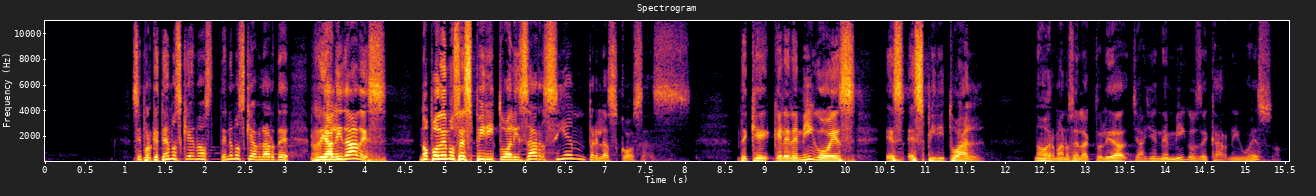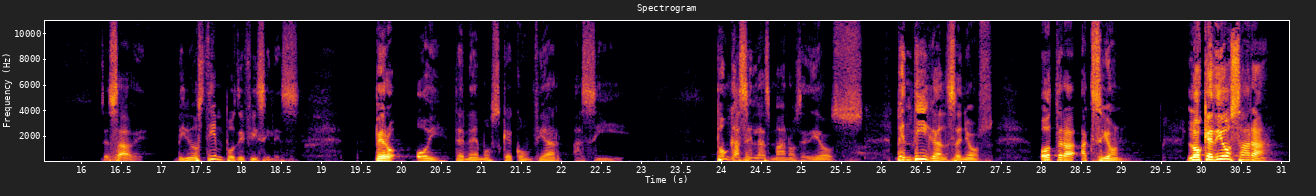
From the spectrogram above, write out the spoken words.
Sí, porque tenemos que, tenemos que hablar de realidades. No podemos espiritualizar siempre las cosas. De que, el enemigo es, es espiritual. No, hermanos, en la actualidad ya hay enemigos de carne y hueso. Se sabe, vivimos tiempos difíciles. Pero hoy tenemos que confiar así. Póngase en las manos de Dios. Bendiga al Señor. Otra acción. Lo que Dios hará,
